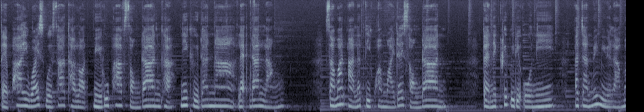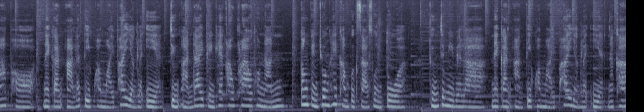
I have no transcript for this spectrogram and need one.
แต่ไพ่ Vice Versa Tarot มีรูปภาพสองด้านค่ะ นี่คือด้านหน้าและด้านหลัง สามารถอ่านและตีความหมายได้สองด้าน แต่ในคลิปวิดีโอนี้ อาจารย์ไม่มีเวลามากพอ ในการอ่านและตีความหมายไพ่อย่างละเอียด จึงอ่านได้เพียงแค่คร่าว ๆ เท่านั้น ต้องเป็นช่วงให้คำปรึกษาส่วนตัว ถึงจะมีเวลาในการอ่านตีความหมายไพ่อย่างละเอียดนะคะ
